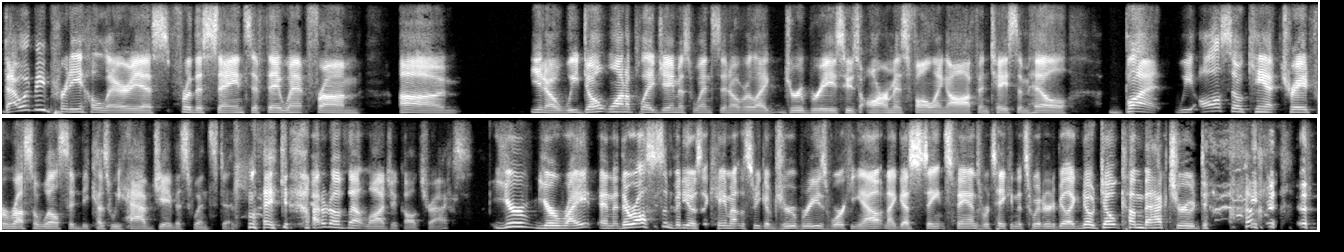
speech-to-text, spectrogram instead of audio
That would be pretty hilarious for the Saints if they went from um you know, we don't want to play Jameis Winston over like Drew Brees, whose arm is falling off, and Taysom Hill but we also can't trade for Russell Wilson because we have Jameis Winston. like, I don't know if that logic all tracks. You're you're right, and there were also some videos that came out this week of Drew Brees working out, and I guess Saints fans were taking to Twitter to be like, "No, don't come back, Drew."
